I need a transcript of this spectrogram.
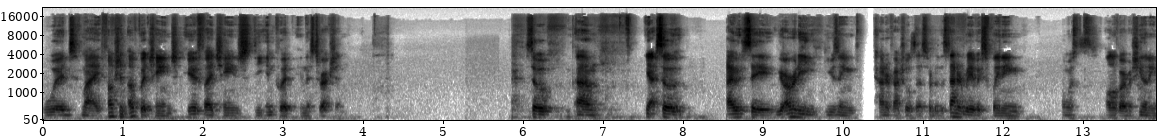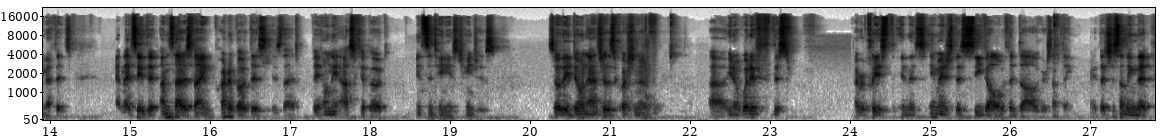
would my function output change if I change the input in this direction? So um, yeah, so I would say we're already using counterfactuals as sort of the standard way of explaining almost all of our machine learning methods. And I'd say the unsatisfying part about this is that they only ask about instantaneous changes. So they don't answer this question of, uh, you know, what if this I replaced in this image this seagull with a dog or something, right? That's just something that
